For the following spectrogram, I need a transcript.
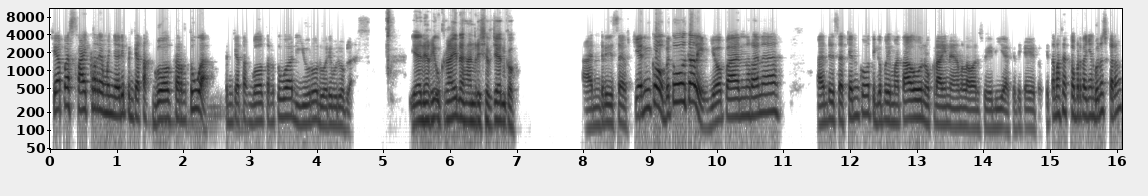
Siapa striker yang menjadi pencetak gol tertua? Pencetak gol tertua di Euro 2012. Ya dari Ukraina, Andriy Shevchenko. Andriy Shevchenko, betul sekali. Jawaban Rana, Andriy Shevchenko, 35 tahun, Ukraina melawan Swedia ketika itu. Kita masuk ke pertanyaan bonus sekarang.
